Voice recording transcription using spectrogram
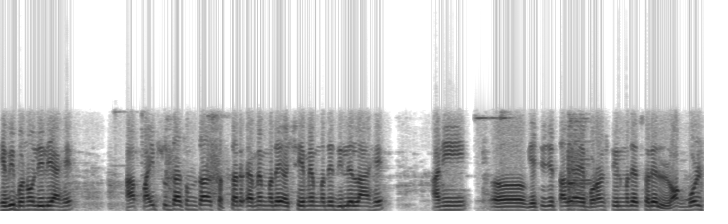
हेवी बनवलेली आहे. हा पाईप सुद्धा तुमचा सत्तर एम एममध्ये ऐंशी एम एममध्ये दिलेला आहे. आणि याचे जे तवे आहे बोरॉन स्टील मध्ये सरे लॉक बोल्ट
